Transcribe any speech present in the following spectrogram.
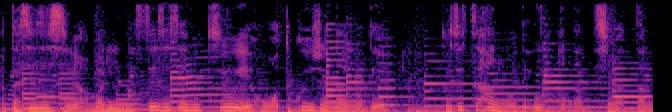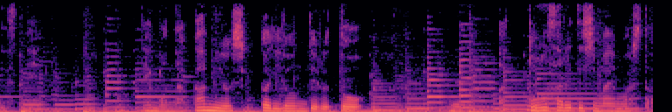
私自身あまりメッセージ性の強い絵本は得意じゃないので拒絶反応でうっとなってしまったんですね。でも中身をしっかり読んでるともう圧倒されてしまいました。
